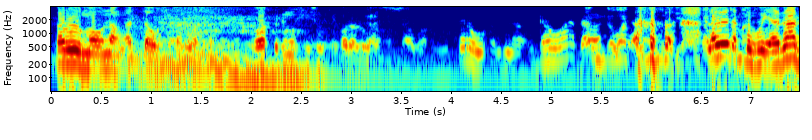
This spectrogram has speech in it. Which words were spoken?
Karon mao na ang adlaw sa kaluwasan. Dawat kini mo si Jesus kay kaluwas. Dawa. Pero, dawa. Ang dawat ko mo siya. Langit at tubuyanan.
